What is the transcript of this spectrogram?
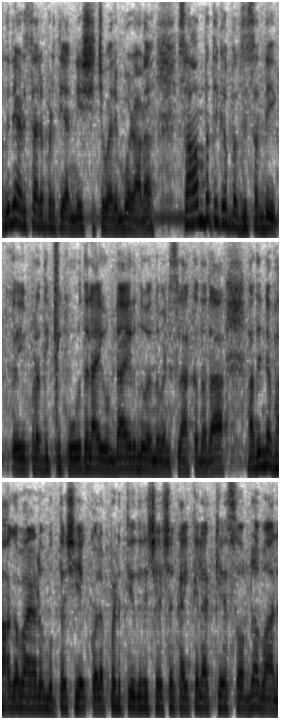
അതിനെ അടിസ്ഥാനപ്പെടുത്തി അന്വേഷിച്ചു വരുമ്പോഴാണ് സാമ്പത്തിക പ്രതിസന്ധി ഈ പ്രതിക്ക് കൂടുതലായി ഉണ്ടായിരുന്നുവെന്ന് മനസ്സിലാക്കുന്നത്. അതിന്റെ ഭാഗമായാണ് മുത്തശ്ശിയെ കൊലപ്പെടുത്തിയതിനു ശേഷം കൈക്കലാക്കിയ സ്വർണമാല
